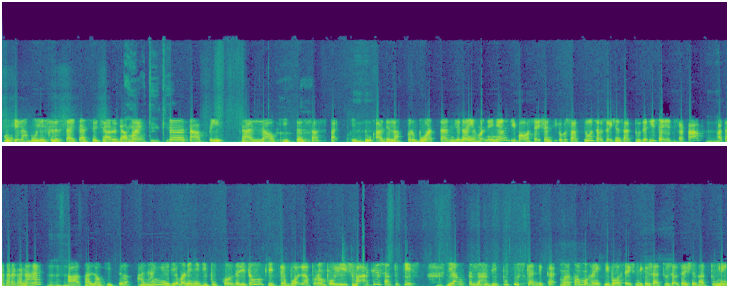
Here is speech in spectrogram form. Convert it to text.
mungkinlah boleh selesaikan secara damai. okey, okey. Tetapi kalau kita suspek itu adalah perbuatan jenayah maknanya di bawah seksyen 31 subsection 1 tadi saya ada cakap atas kanak-kanak eh. Uh, kalau kita ananya dia maknanya dipukul tadi tu kita buat laporan polis. Sebab ada satu kes yang telah diputuskan dekat mahkamah eh di bawah seksyen 31 subsection 1 ni.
